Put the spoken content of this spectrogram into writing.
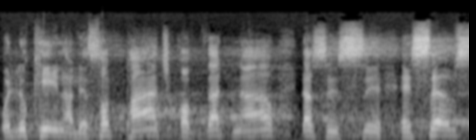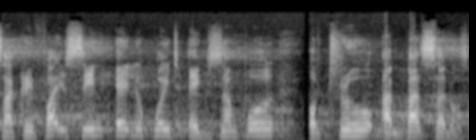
We're looking at the third part of that now. That's uh, a self-sacrificing, eloquent example of true ambassadors.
